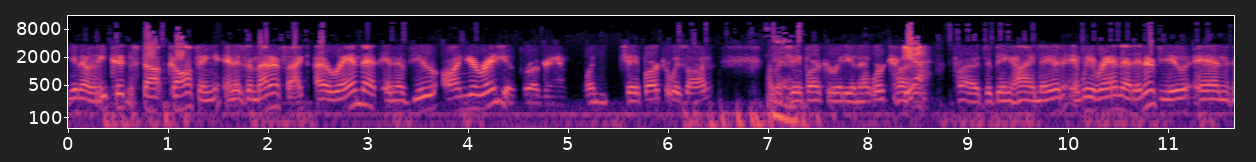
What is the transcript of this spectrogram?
you know he couldn't stop coughing. And as a matter of fact, I ran that interview on your radio program when Jay Barker was on on the Jay Barker Radio Network Yeah. prior to being High Noon, and we ran that interview and.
